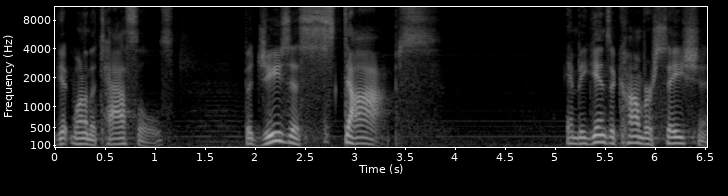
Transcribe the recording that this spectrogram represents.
get one of the tassels, but Jesus stops and begins a conversation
